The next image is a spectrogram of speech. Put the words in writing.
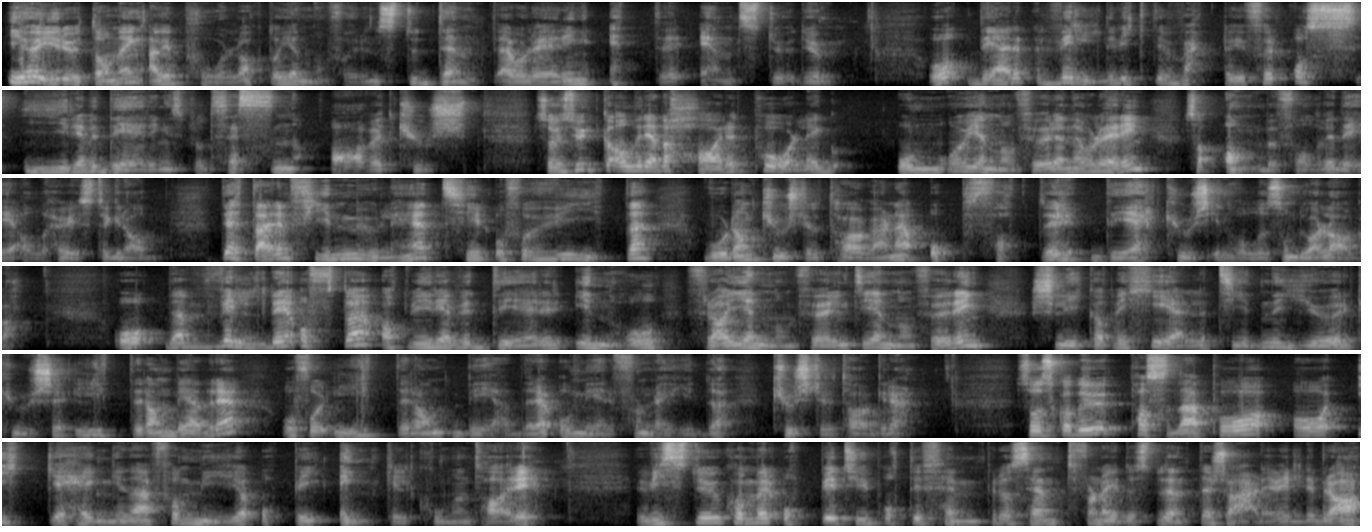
I høyere utdanning er vi pålagt å gjennomføre en studentevaluering etter endt studium. Og det er et veldig viktig verktøy for oss i revideringsprosessen av et kurs. Så hvis du ikke allerede har et pålegg om å gjennomføre en evaluering, så anbefaler vi det i aller høyeste grad. Dette er en fin mulighet til å få vite hvordan kursdeltagerne oppfatter det kursinnholdet som du har laget. Og det er veldig ofte at vi reviderer innhold fra gjennomføring til gjennomføring, slik at vi hele tiden gjør kurset litt bedre og får litt bedre og mer fornøyde kursdeltagere. Så skal du passe deg på å ikke henge deg for mye opp i enkeltkommentarer. Hvis du kommer opp i typ 85% fornøyde studenter, så er det veldig bra.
